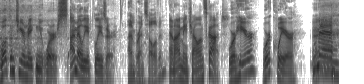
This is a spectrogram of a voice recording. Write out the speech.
Welcome to You're Making It Worse. I'm Elliot Glazer. I'm Brent Sullivan. And I'm H. Alan Scott. We're here. We're queer. Meh.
